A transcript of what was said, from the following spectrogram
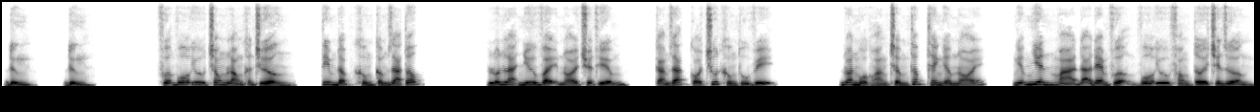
"Đừng, đừng." Phượng Vô Ưu trong lòng khẩn trương, tim đập không cấm gia tốc. Luôn lại như vậy nói chuyện thiếm, cảm giác có chút không thú vị. Đoan Mục Hoàng trầm thấp thanh âm nói, nghiễm nhiên mà đã đem Phượng Vô Ưu phóng tới trên giường,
